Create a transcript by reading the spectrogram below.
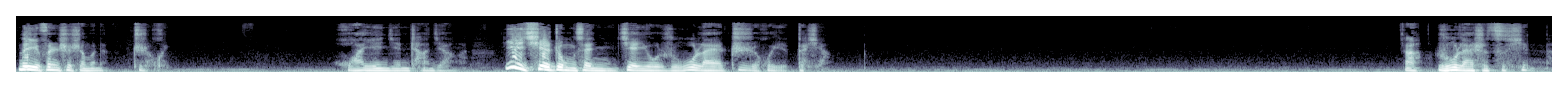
那一分是什么呢？智慧。华严经常讲啊，一切众生皆有如来智慧德相。啊，如来是自性呐，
